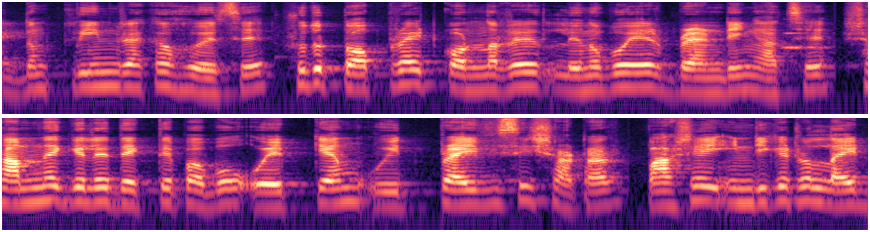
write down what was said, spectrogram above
একদম ক্লিন রাখা হয়েছে। শুধু টপ রাইট কর্নারে লেনোভো এর ব্র্যান্ডিং আছে। সামনে গেলে দেখতে পাবো ওয়েবক্যাম উইথ প্রাইভেসি শাটার পাশে ইন্ডিকেটর লাইট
